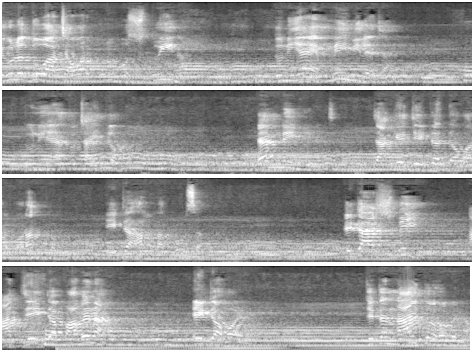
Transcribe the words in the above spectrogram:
এগুলো দোয়া চাওয়ার কোনো বস্তুই না। যাকে যেটা দেওয়ার বরাদ্দ, এটা আল্লাহ পৌঁছাবে এটা আসবেই আর যেটা পাবে না, এইটা হয় যেটা নাই তো হবে না।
